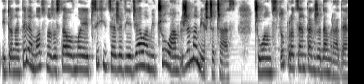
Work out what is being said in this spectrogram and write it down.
i to na tyle mocno zostało w mojej psychice, że wiedziałam i czułam, że mam jeszcze czas. Czułam w stu procentach, że dam radę.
